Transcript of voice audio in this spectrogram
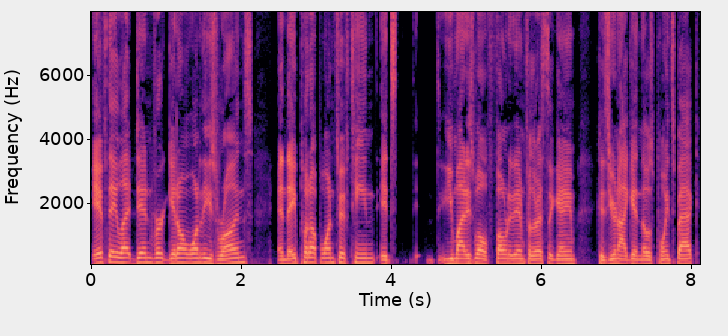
if they let Denver get on one of these runs and they put up 115, it's you might as well phone it in for the rest of the game because you're not getting those points back.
